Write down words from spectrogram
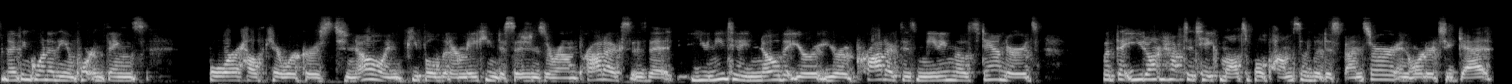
And I think one of the important things for healthcare workers to know and people that are making decisions around products is that you need to know that your your product is meeting those standards but that you don't have to take multiple pumps of the dispenser in order to get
